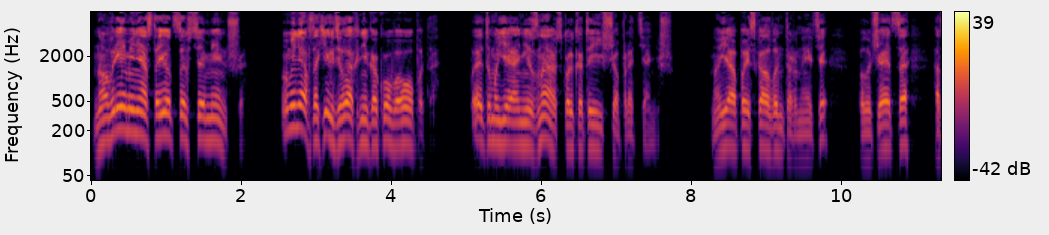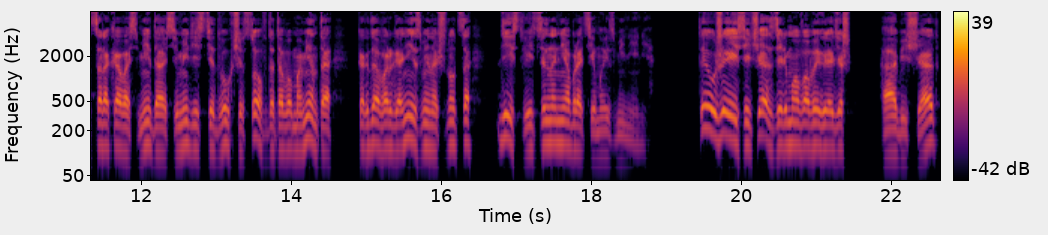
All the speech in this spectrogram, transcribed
Но времени остается все меньше. У меня в таких делах никакого опыта, поэтому я не знаю, сколько ты еще протянешь. Но я поискал в интернете, получается, от 48 до 72 часов до того момента, когда в организме начнутся действительно необратимые изменения. Ты уже и сейчас дерьмово выглядишь, а обещают,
